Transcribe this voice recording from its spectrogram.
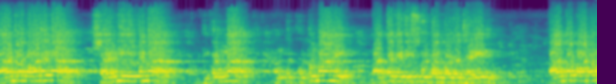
దాంట్లో భాగంగా శరణి ఏకంగా ఇక్కడున్న కొంత కుటుంబాన్ని దత్తకి తీసుకుంటాం కూడా జరిగింది. దాంతో పాటు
